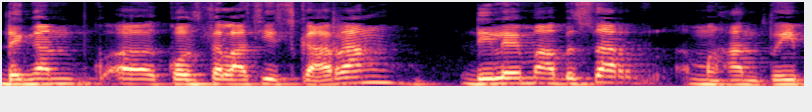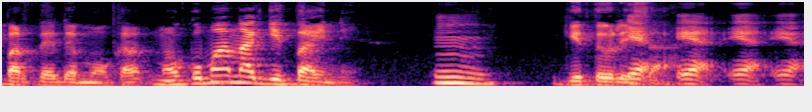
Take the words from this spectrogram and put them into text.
dengan uh, konstelasi sekarang dilema besar menghantui Partai Demokrat. Mau ke mana kita ini? Hmm. Gitu Lisa. Ya, ya, ya, ya.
